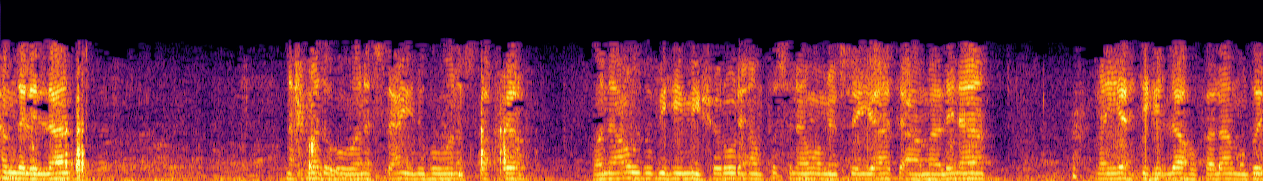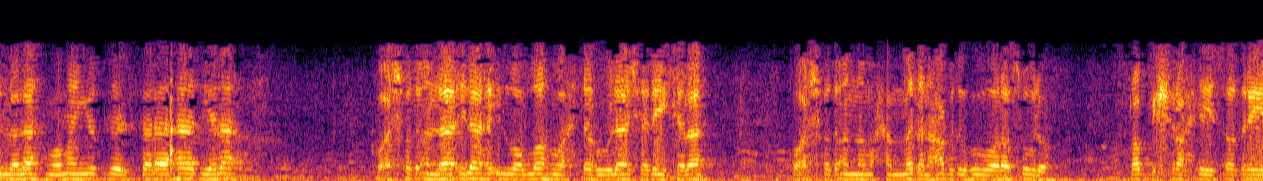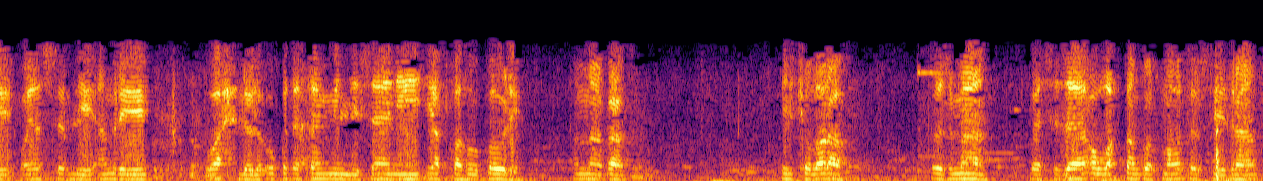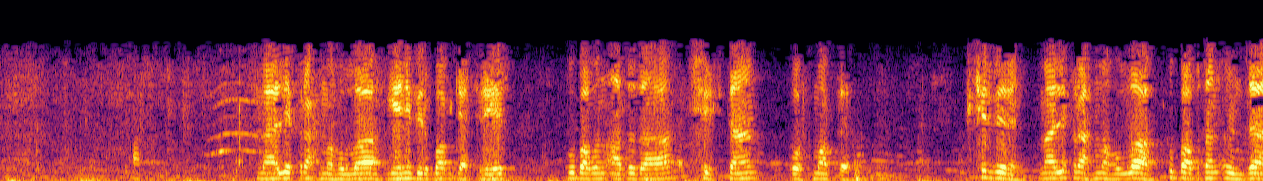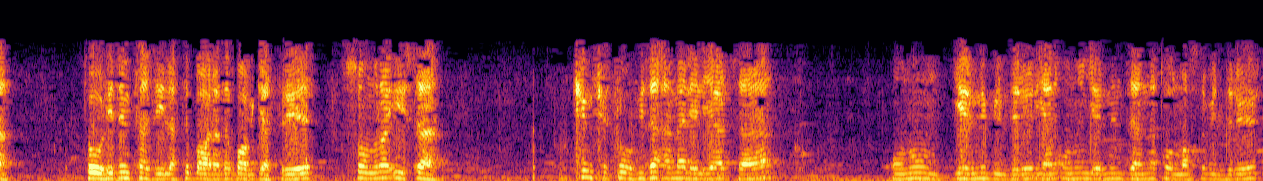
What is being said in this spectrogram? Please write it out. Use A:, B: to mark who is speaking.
A: الحمد لله نحمده ونستعينه ونستغفره ونعوذ به من شرور أنفسنا ومن سيئات أعمالنا. من يهده الله فلا مضل له ومن يضلل فلا هادي له. وأشهد أن لا إله إلا الله وحده لا شريك له. وأشهد أن محمدا عبده ورسوله. رب اشرح لي صدري ويسر لي أمري. واحلل عقدة من lisani yafqahu qawli. Amma ba'd. İlk olaraq özümə və sizə Allahdan qorxmağı tövsiyə edirəm. Müəllif rəhməhullah yeni bir bab gətirir. Bu babın adı da şirkdən qorxmaqdır. Fikir verin. Müəllif rəhməhullah bu babdan öncə təvhidin fəziləti barədə bab gətirir sonra isə kim ki tövhidə əməl eləyərsə, onun yerini bildirir, yəni onun yerinin cənnət olmasını bildirir.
